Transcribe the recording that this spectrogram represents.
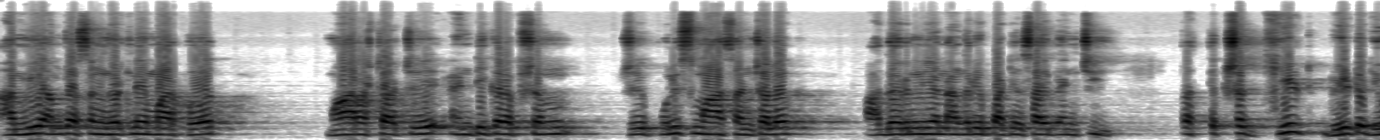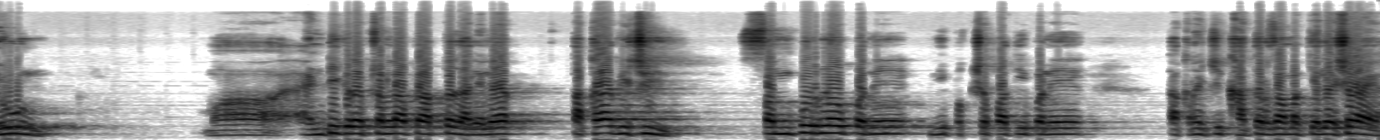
आम्ही आमच्या संघटनेमार्फत महाराष्ट्राचे अँटी करप्शनचे पोलीस महासंचालक आदरणीय नांगरे पाटील साहेब यांची प्रत्यक्ष घेट भेट घेऊन अँटी करप्शनला प्राप्त झालेल्या तक्रारीची संपूर्णपणे निपक्षपातीपणे तक्रारीची खातरजमा केल्याशिवाय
